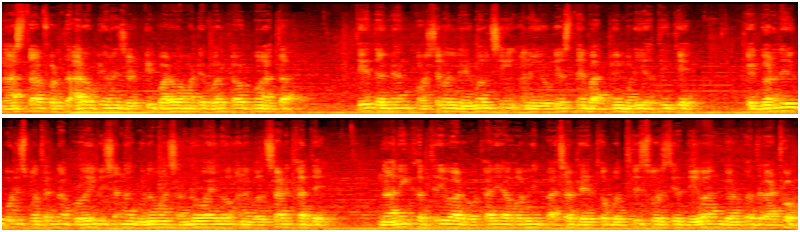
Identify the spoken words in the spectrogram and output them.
નાસ્તા, ફરતા આરોપીઓને ઝડપી પાડવા માટે વર્કઆઉટમાં હતા. તે દરમિયાન કોન્સ્ટેબલ નિર્મલસિંહ અને યોગેશને બાતમી મળી હતી કે કે ગણદેવી પોલીસ મથકના પ્રોહિબિશનના ગુનામાં સંડોવાયેલો અને વલસાડ ખાતે નાની ખત્રીવાડ વકારિયા હોલની પાછળ રહેતો બત્રીસ વર્ષીય દેવાંગ ગણપત રાઠોડ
